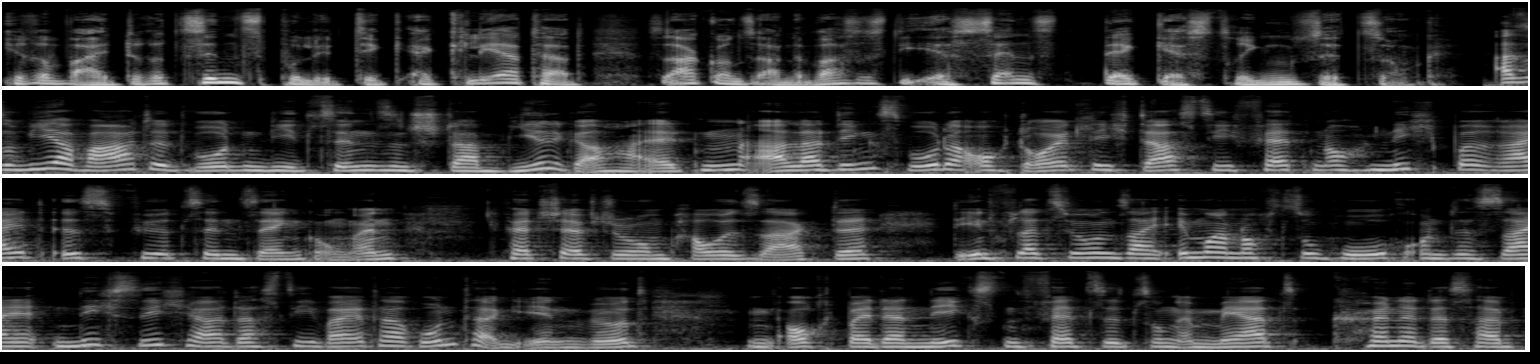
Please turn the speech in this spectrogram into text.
ihre weitere Zinspolitik erklärt hat. Sag uns, Anne, was ist die Essenz der gestrigen Sitzung? Also wie erwartet wurden die Zinsen stabil gehalten. Allerdings wurde auch deutlich, dass die Fed noch nicht bereit ist für Zinssenkungen. Fed-Chef Jerome Powell sagte, die Inflation sei immer noch zu hoch und es sei nicht sicher, dass die weiter runtergehen wird. Und auch bei der nächsten Fed-Sitzung im März könne deshalb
